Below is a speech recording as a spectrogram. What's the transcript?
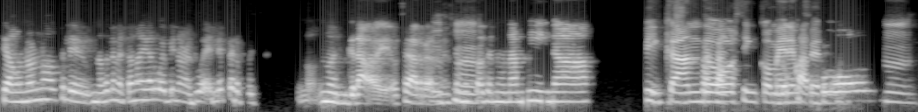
que a uno no se le, no se le meta nadie al webinar duele, pero pues no, no es grave, o sea, realmente no estás en una mina picando sin comer enfermo. Mm.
